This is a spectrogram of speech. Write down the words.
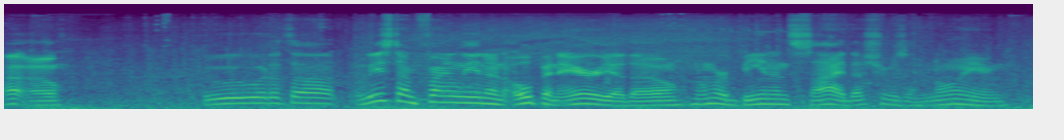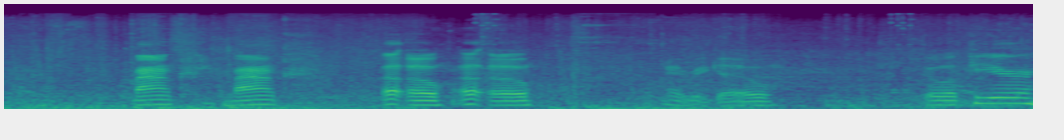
Uh-oh. Who would have thought? At least I'm finally in an open area, though. No more being inside. That shit was annoying. Bonk, bonk. Uh-oh, uh-oh. There we go. Go up here.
